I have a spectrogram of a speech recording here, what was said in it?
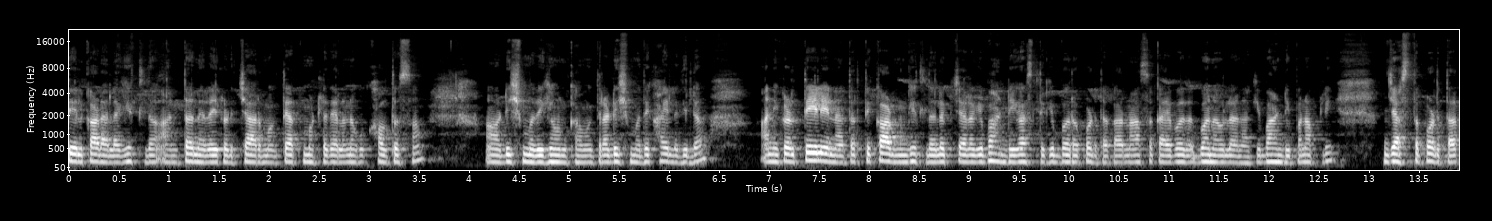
तेल काढायला घेतलं आणि तण्याला इकडं चार. मग त्यात म्हटलं त्याला नको खाऊ तसं. डिशमध्ये घेऊन खा. मग त्याला डिशमध्ये खायला दिलं. आणि इकडं तेल आहे ना तर ते काढून घेतलं लगच्या लगे भांडी घासले की बरं पडतं. कारण असं काय ब बनवलं ना की भांडी पण आपली जास्त पडतात.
